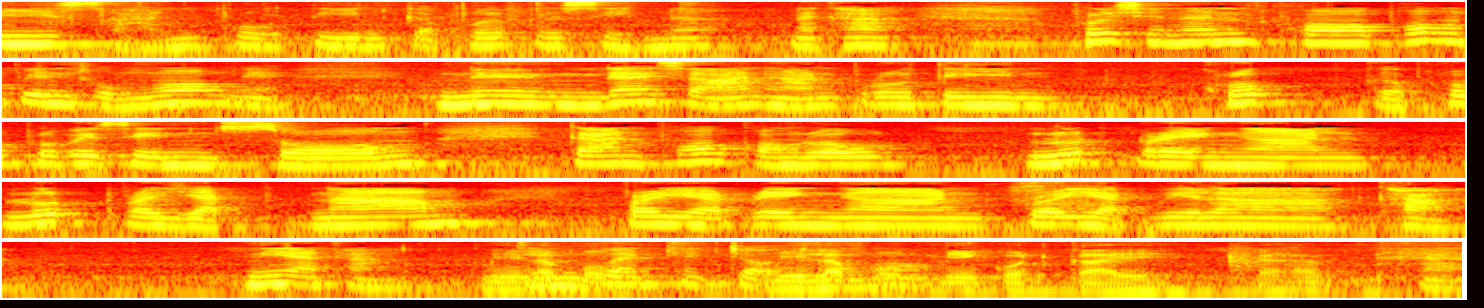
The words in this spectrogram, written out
มีสารโปรตีนกับร้อยเปอร์เซ็นต์นะนะคะเพราะฉะนั้นพอเพราะมันเป็นถั่วงอกเนี่ยหนึ่งได้สารอาหารโปรตีนครบเกือบครบร้อยเปอร์เซ็นต์สองการเพาะของเราลดแรงงาน ลดประหยัดน้ำประหยัดแรงงาน ประหยัดเวลาค่ะ เนี่ยค่ะมีระบบจึงเป็นเจาะมีระบบถั่วงอกมีกลไกนะครับค่ะ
